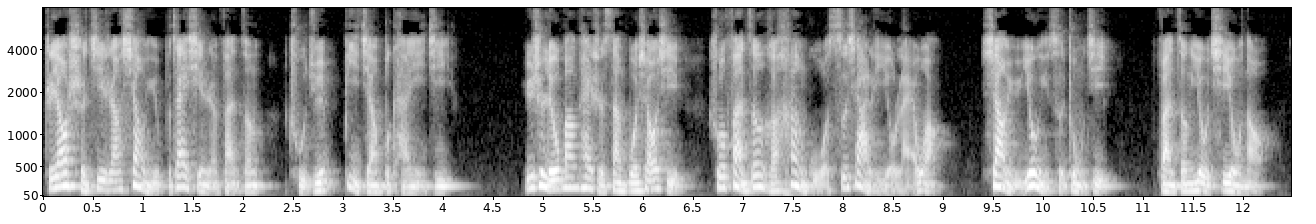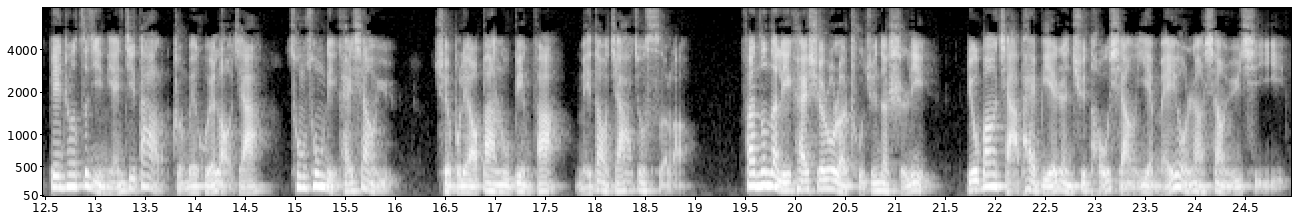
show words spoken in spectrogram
只要史记让项羽不再信任范增，楚军必将不堪一击。”于是刘邦开始散播消息，说范增和汉国私下里有来往。项羽又一次中计，范增又气又恼，便称自己年纪大了，准备回老家，匆匆离开项羽，却不料半路病发，没到家就死了。范增的离开削弱了楚军的实力。刘邦假派别人去投降，也没有让项羽起疑。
